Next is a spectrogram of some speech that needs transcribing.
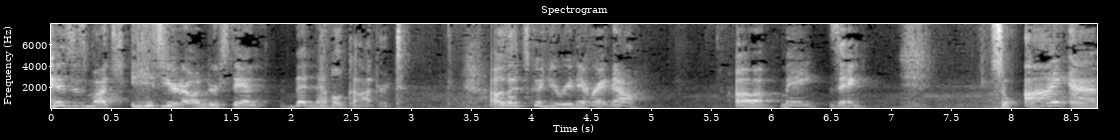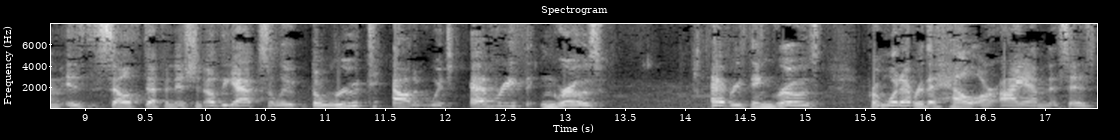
His is much easier to understand than Neville Goddard. Oh, that's good. You're reading it right now. Amazing. So I am is the self definition of the absolute, the root out of which everything grows. Everything grows from whatever the hell our I amness is.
